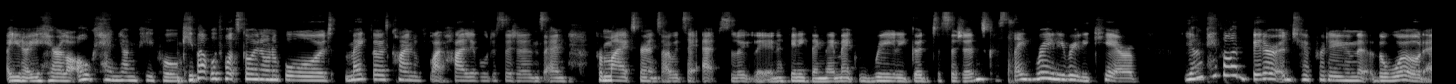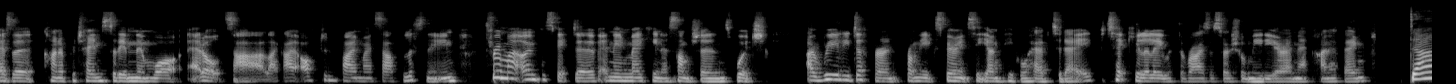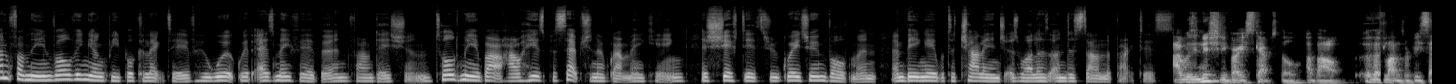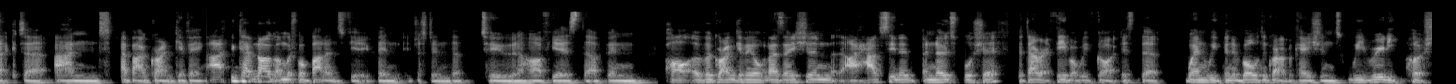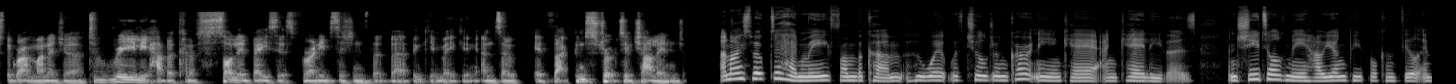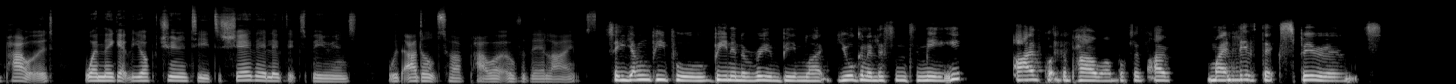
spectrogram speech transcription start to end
you know, you hear a lot, oh, can young people keep up with what's going on aboard, make those kind of like high level decisions? And from my experience, I would say absolutely. And if anything, they make really good decisions because they really, really care. Young people are better interpreting the world as it kind of pertains to them than what adults are. Like I often find myself listening through my own perspective and then making assumptions, which are really different from the experience that young people have today, particularly with the rise of social media and that kind of thing. Dan from the Involving Young People Collective, who work with Esmée Fairbairn Foundation, told me about how his perception of grant making has shifted through greater involvement and being able to challenge as well as understand the practice. I was initially very skeptical about the philanthropy sector and about grant giving. I think I've now got a much more balanced view in just in the two and a half years that I've been part of a grant giving organization. I have seen a, a notable shift. The direct feedback we've got is that when we've been involved in grant applications, we really push the grant manager to really have a kind of solid basis for any decisions that they're thinking of making. And so it's that constructive challenge. And I spoke to Henry from Become, who work with children currently in care and care leavers, and she told me how young people can feel empowered when they get the opportunity to share their lived experience with adults who have power over their lives. So young people being in a room being like, you're going to listen to me. I've got the power because I've my mm. lived experience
